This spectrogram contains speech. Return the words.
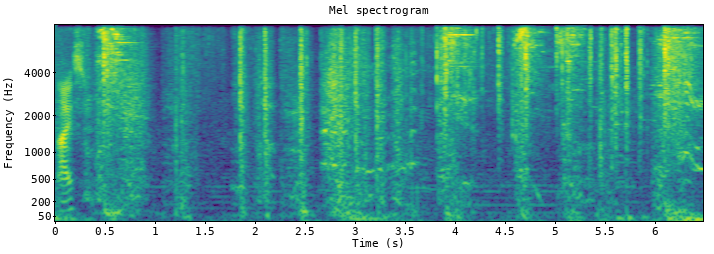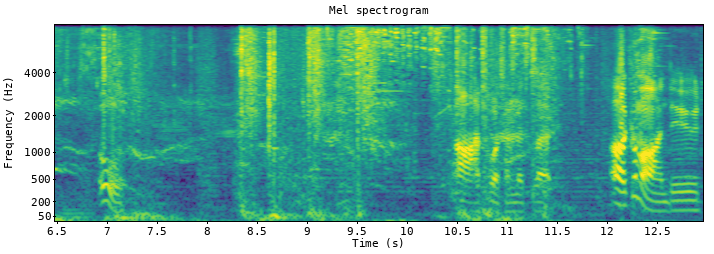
Nice. Ooh. Ah, of course I missed that. Oh, come on, dude.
